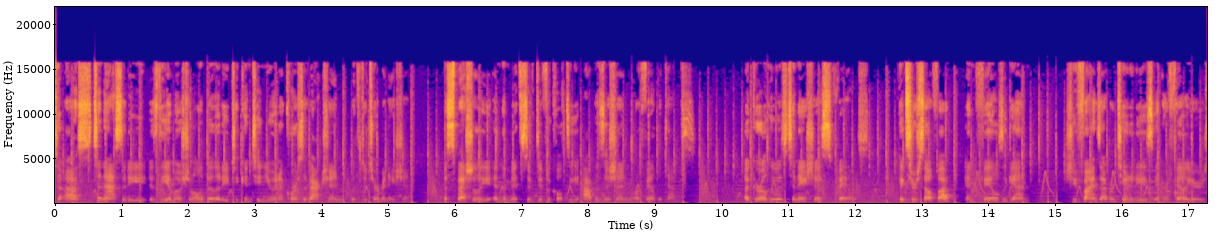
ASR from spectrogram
To us, tenacity is the emotional ability to continue in a course of action with determination, especially in the midst of difficulty, opposition, or failed attempts. A girl who is tenacious fails, picks herself up, and fails again. She finds opportunities in her failures,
